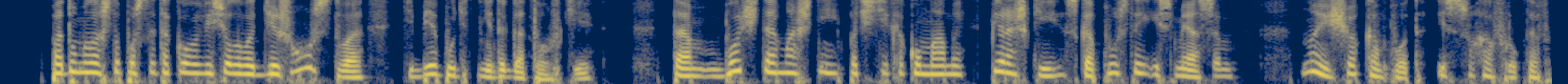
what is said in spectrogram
— Подумала, что после такого веселого дежурства тебе будет не до готовки. Там борщ домашний, почти как у мамы, пирожки с капустой и с мясом. Ну, еще компот из сухофруктов.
